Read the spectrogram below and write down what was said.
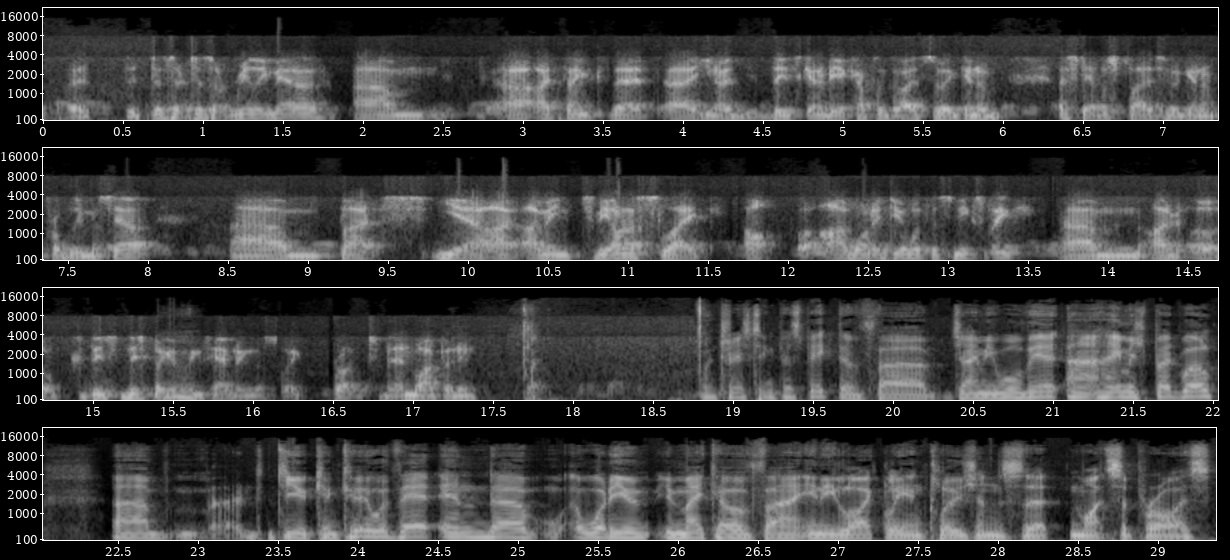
does it does it really matter? Um, uh, I think that uh, you know there's going to be a couple of guys who are going to establish players who are going to probably miss out. Um, but yeah, I, I, mean, to be honest, like I, I, want to deal with this next week. Um, I, uh, there's, there's bigger things happening this week, right? In my opinion. Interesting perspective, uh, Jamie. Well, there, uh, Hamish Bidwell. Um, do you concur with that? And uh, what do you, you make of uh, any likely inclusions that might surprise?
